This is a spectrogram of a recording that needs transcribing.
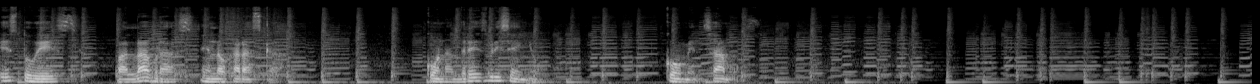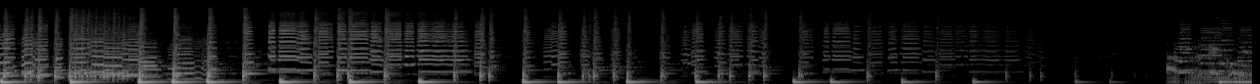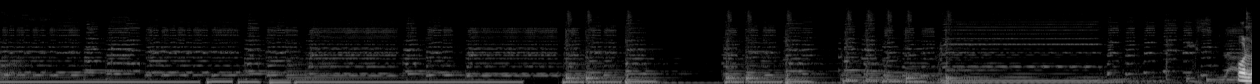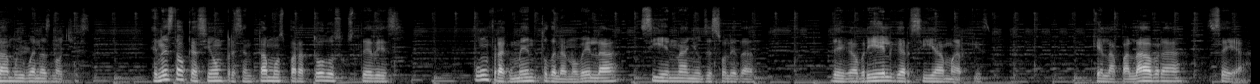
Esto es Palabras en la hojarasca con Andrés Briseño. Comenzamos. Hola, muy buenas noches. En esta ocasión presentamos para todos ustedes un fragmento de la novela Cien años de soledad de Gabriel García Márquez. Que la palabra sea.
